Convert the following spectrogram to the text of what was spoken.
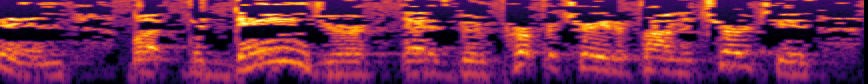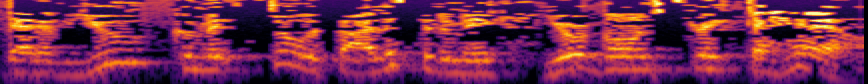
sin, but the danger that has been perpetrated upon the church is that if you commit suicide, listen to me, you're going straight to hell.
